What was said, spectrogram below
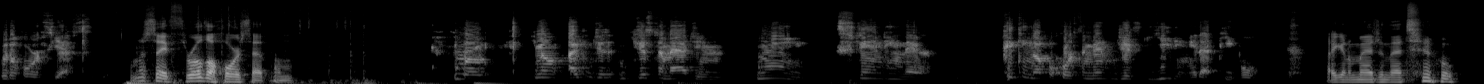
with a horse. Yes. I'm gonna say throw the horse at them. Well, you know, I can just just imagine me standing there, picking up a horse and then just yeeting it at people. I can imagine that too.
